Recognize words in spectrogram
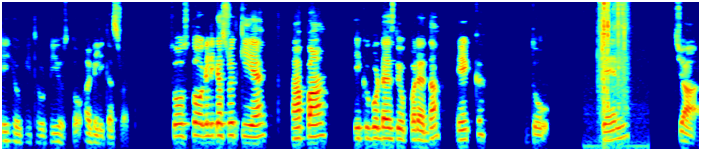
ਇਹ ਹੋਗੀ ਤੁਹਾਡੀ ਉਸ ਤੋਂ ਅਗਲੀ ਕਸਰਤ ਸੋ ਉਸ ਤੋਂ ਅਗਲੀ ਕਸਰਤ ਕੀ ਹੈ ਆਪਾਂ ਇੱਕ ਗੋਡਾ ਇਸ ਦੇ ਉੱਪਰ ਐਦਾਂ 1 2 3 4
